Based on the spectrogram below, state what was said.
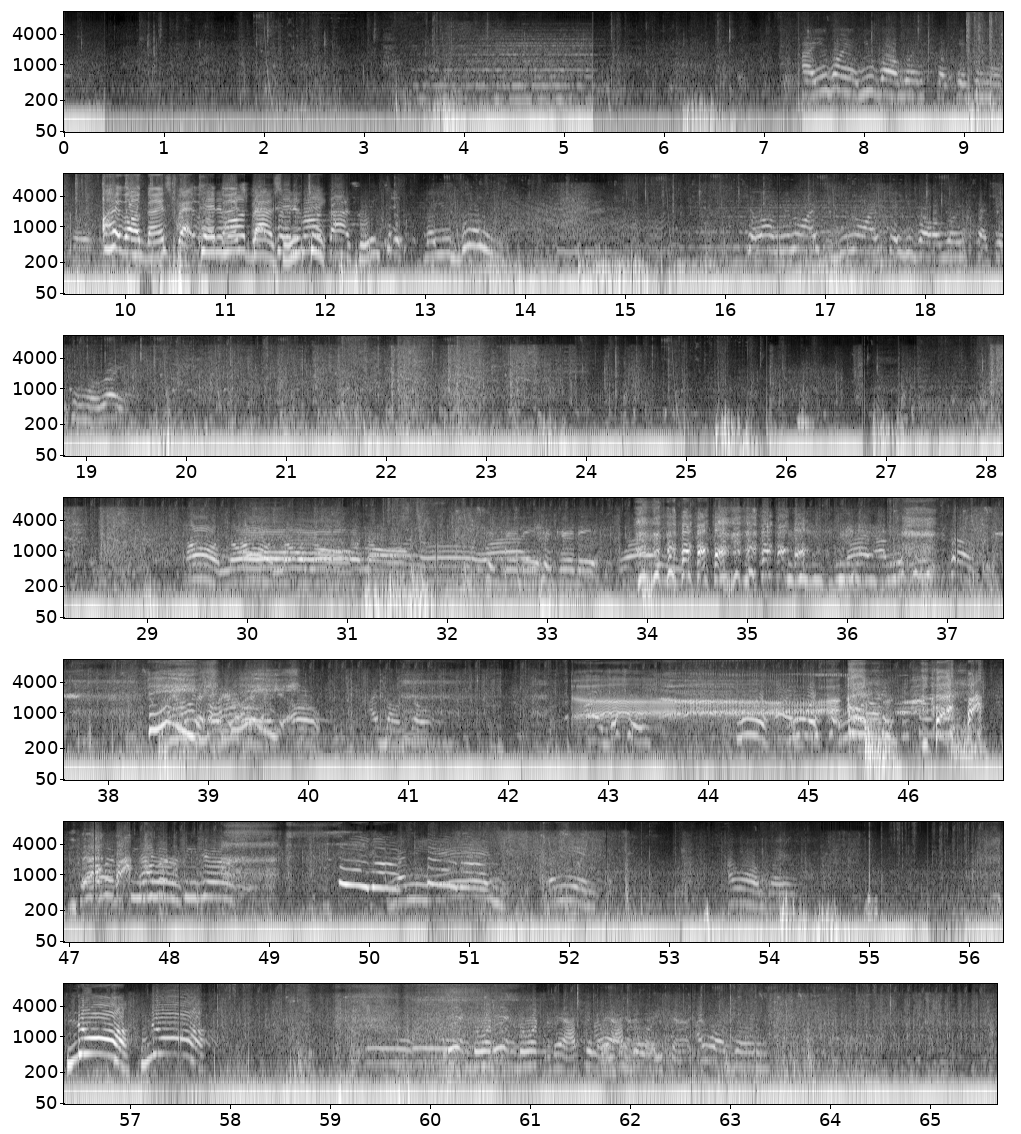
Are you going? You go go in spectating mode first. I got guys spectating mode, that's what you think. But you do. Chill out. You know I. You know I say you go go in spectating mode, right? Oh no, no, no, no. No. Triggered it, triggered it. Why? I'm looking stuck. Hey, oh, I don't know. Alright, this is. No, alright, this is. Let me in. Let me in. I won't go in. No! No! Didn't do it, didn't do it. Yeah, I feel like I feel like you can. I won't go in.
